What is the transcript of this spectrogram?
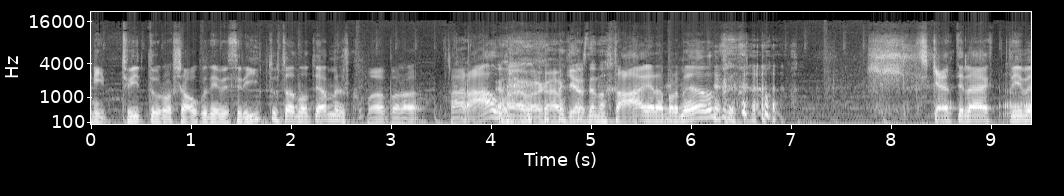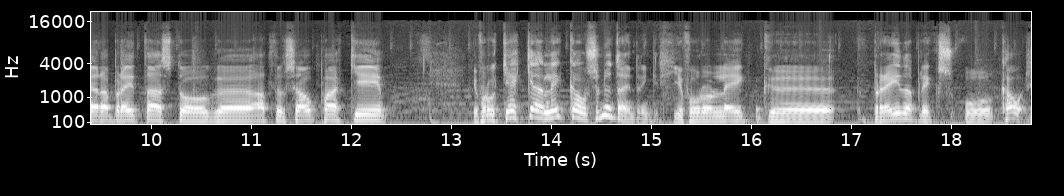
nýtt tvítur og sjá hvernig yfir þrítut að ná djaminu sko. maður bara, það er Það aður hvað er að gerast hérna? Dag er það bara meðan skemmtilegt lífið er að breytast og uh, allur sápakki ég fór á geggjaðan leik á sunnudaginn drengir. Ég fór á leik uh, Breiðabliks og Káir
